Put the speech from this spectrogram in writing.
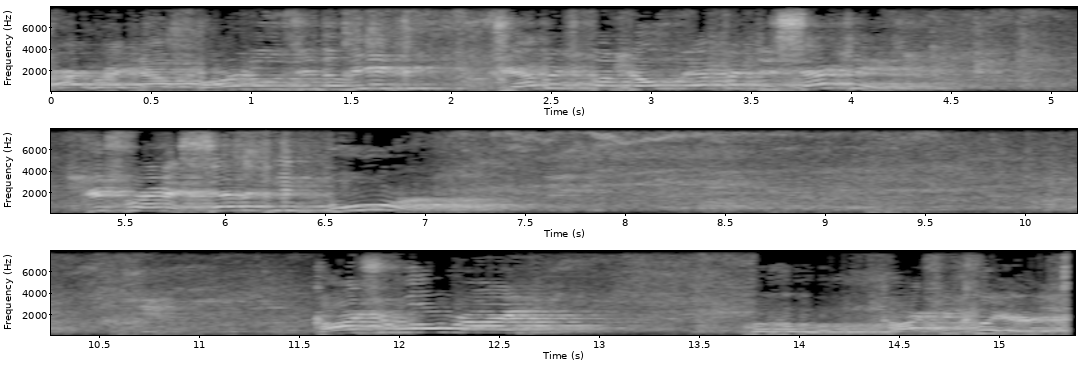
All right, right now Bartle is in the lead. Jevin's bumped all the way up into second. Just ran a 17-4. Caution wall ride. Whoa, caution clear.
